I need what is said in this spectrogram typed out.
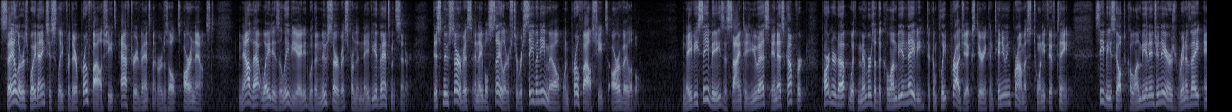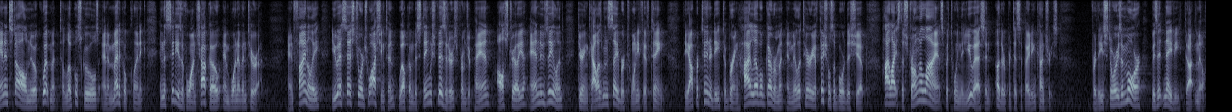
Sailors wait anxiously for their profile sheets after advancement results are announced. Now that wait is alleviated with a new service from the Navy Advancement Center. This new service enables sailors to receive an email when profile sheets are available. Navy Seabees assigned to USNS Comfort partnered up with members of the Colombian Navy to complete projects during Continuing Promise 2015. Seabees helped Colombian engineers renovate and install new equipment to local schools and a medical clinic in the cities of Huanchaco and Buenaventura. And finally, USS George Washington welcomed distinguished visitors from Japan, Australia, and New Zealand during Talisman Sabre 2015. The opportunity to bring high-level government and military officials aboard the ship highlights the strong alliance between the U.S. and other participating countries. For these stories and more, visit Navy.mil.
